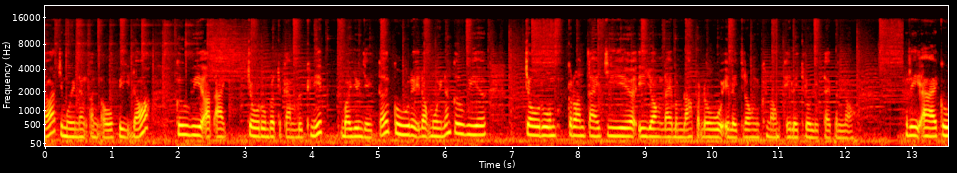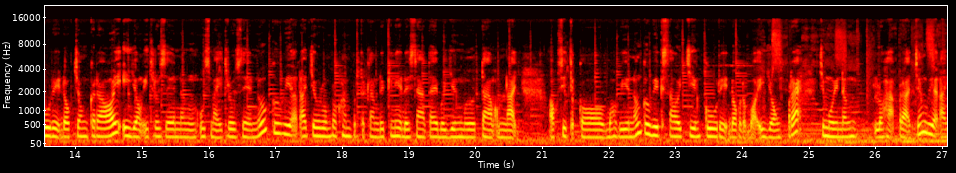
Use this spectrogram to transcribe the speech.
ដកជាមួយនឹង NO2 ដកគឺវាអត់អាច ចូលរួមប្រតិកម្មដូចគ្នាបើយើងនិយាយទៅគូរេដុកមួយហ្នឹងគឺវាចូលរួមគ្រាន់តែជាអ៊ីយ៉ុងដែលបំលាស់បដូរអេឡិចត្រូននៅក្នុងអេឡិចត្រូលីតតែប៉ុណ្ណោះរីឯគូរេដុកចុងក្រោយអ៊ីយ៉ុងអ៊ីត្រូសែននិងអ៊ូស្ម៉ៃត្រូសែននោះគឺវាអាចចូលរួមប្រខំប្រតិកម្មដូចគ្នាដោយសារតែបើយើងមើលតាមអំណាចអុកស៊ីតករបស់វាហ្នឹងគឺវាខ្សោយជាងគូរេដុករបស់អ៊ីយ៉ុងប្រាក់ជាមួយនឹងលោហៈប្រាក់អញ្ចឹងវាអាច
